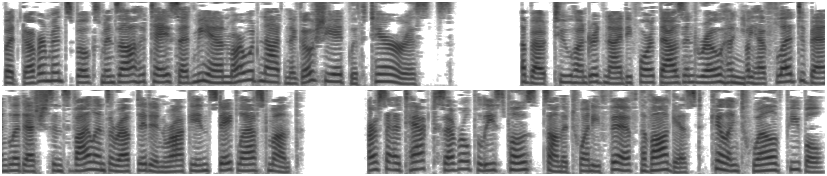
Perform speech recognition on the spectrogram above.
But government spokesman Zaw Htay said Myanmar would not negotiate with terrorists. About 294,000 Rohingya have fled to Bangladesh since violence erupted in Rakhine state last month. ARSA attacked several police posts on the 25th of August, killing 12 people.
